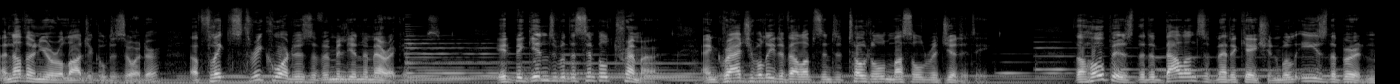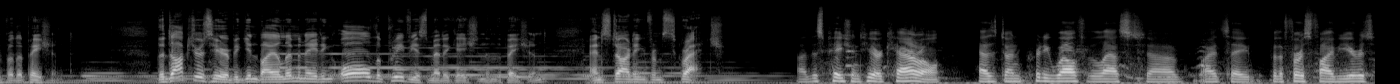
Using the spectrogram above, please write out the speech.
another neurological disorder, afflicts three quarters of a million Americans. It begins with a simple tremor and gradually develops into total muscle rigidity. The hope is that a balance of medication will ease the burden for the patient. The doctors here begin by eliminating all the previous medication in the patient and starting from scratch. Uh, this patient here, Carol, has done pretty well for the last, uh, I'd say, for the first five years,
